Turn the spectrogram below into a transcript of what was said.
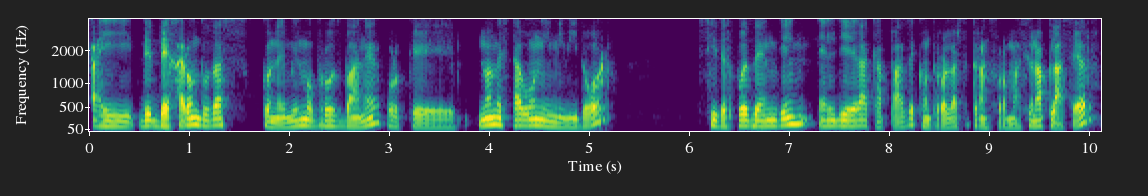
ahí de dejaron dudas con el mismo Bruce Banner, porque no necesitaba un inhibidor. Si después de Endgame él ya era capaz de controlar su transformación a placer,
